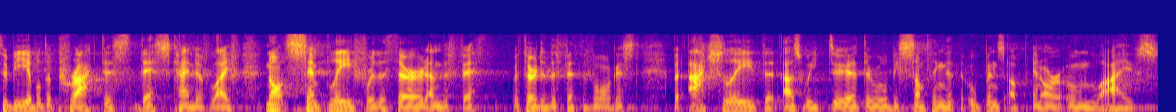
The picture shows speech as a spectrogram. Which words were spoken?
To be able to practice this kind of life, not simply for the 3rd and the 5th, the 3rd to the 5th of August, but actually that as we do it, there will be something that opens up in our own lives.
